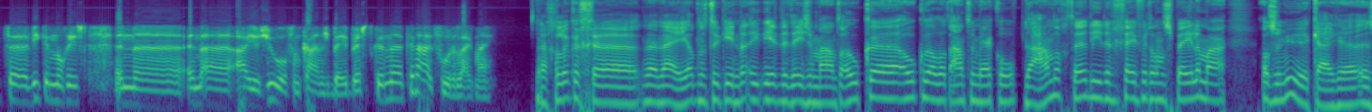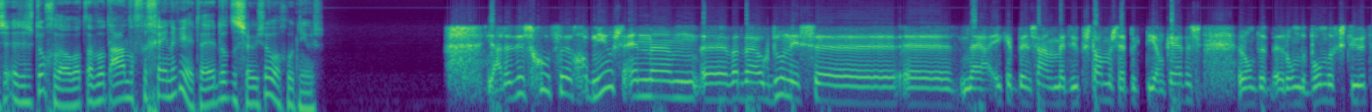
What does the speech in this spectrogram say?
dit uh, weekend nog is, een, een ISU of een KNSB best kunnen, kunnen uitvoeren, lijkt mij. Nou, gelukkig, nee, je had natuurlijk in, eerder deze maand ook, ook wel wat aan te merken op de aandacht hè, die er gegeven werd aan de Spelen. Maar als we nu kijken, is, is toch wel wat, wat aandacht gegenereerd. Hè? Dat is sowieso wel goed nieuws. Ja, dat is goed, uh, goed nieuws. En uh, wat wij ook doen is, uh, nou ja, ik heb, ben samen met Huub Stammers heb ik die enquêtes rond de, rond de bonden gestuurd.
